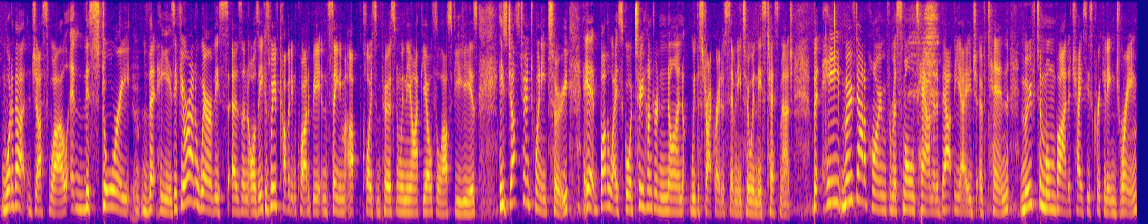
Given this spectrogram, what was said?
what about Jaiswal? This story yeah. that he is. If you're unaware of this as an Aussie, because we've covered him quite a bit and seen him up close and personal in the IPL for the last few years, he's just turned 22. He, by the way, scored 209 with a strike rate of 72 in this Test match. But he moved out of home from a small town at about the age of 10, moved to Mumbai to chase his cricketing dream,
